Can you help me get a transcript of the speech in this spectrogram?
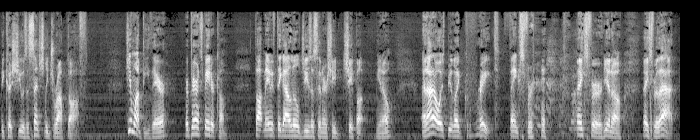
because she was essentially dropped off. She didn't want to be there. Her parents made her come. Thought maybe if they got a little Jesus in her, she'd shape up, you know? And I'd always be like, great, thanks for, thanks for, you know, thanks for that.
